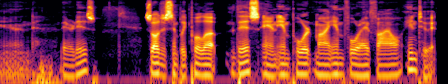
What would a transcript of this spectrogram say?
and there it is. So I'll just simply pull up this and import my M4A file into it.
